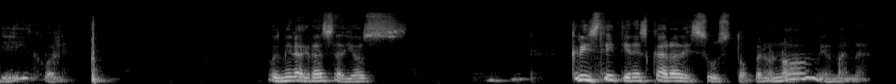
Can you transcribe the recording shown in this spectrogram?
Híjole. Pues mira, gracias a Dios. Cristi, tienes cara de susto, pero no, mi hermana.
